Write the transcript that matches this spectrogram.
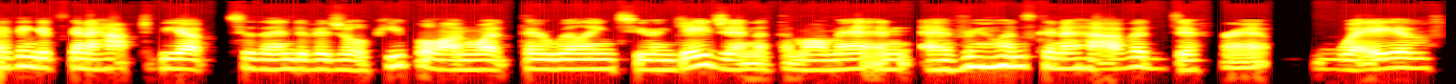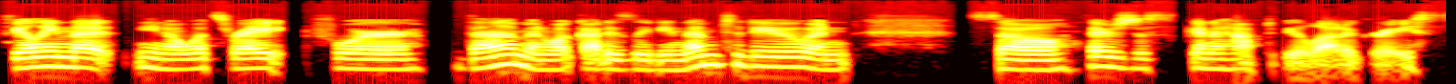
I think it's going to have to be up to the individual people on what they're willing to engage in at the moment. And everyone's going to have a different way of feeling that, you know, what's right for them and what God is leading them to do. And so there's just going to have to be a lot of grace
